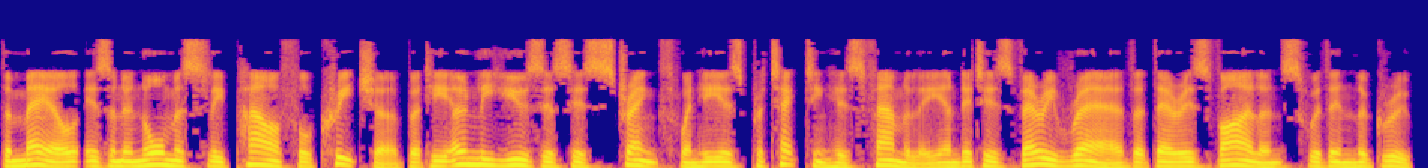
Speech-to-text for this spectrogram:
The male is an enormously powerful creature but he only uses his strength when he is protecting his family and it is very rare that there is violence within the group.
